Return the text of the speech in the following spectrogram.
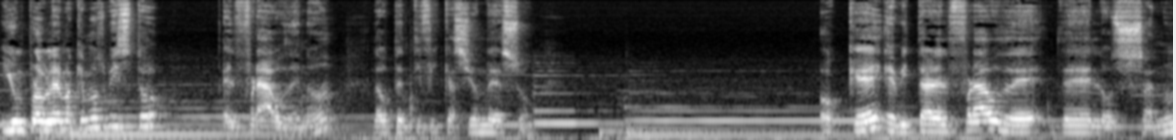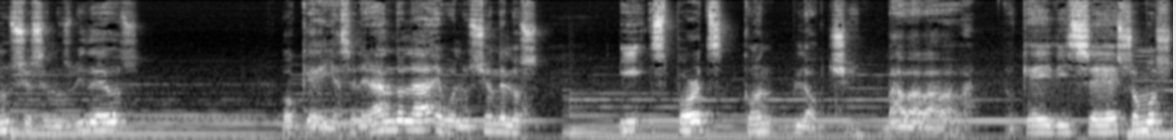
Y un problema que hemos visto, el fraude, ¿no? La autentificación de eso. Ok, evitar el fraude de los anuncios en los videos. Ok, acelerando la evolución de los eSports con blockchain. Va, va, va, va, va. Ok, dice, somos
